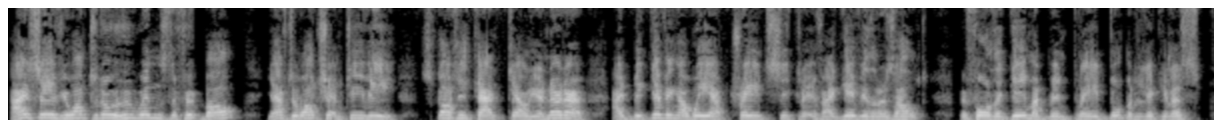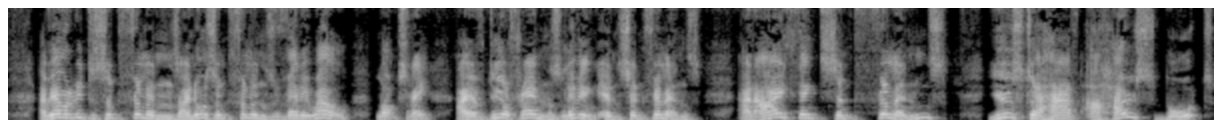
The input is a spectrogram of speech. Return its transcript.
I say if you want to know who wins the football, you have to watch it on TV. Scotty can't tell you. No, no. I'd be giving away a trade secret if I gave you the result before the game had been played. Don't be ridiculous. Have you ever been to St. Fillan's? I know St. Fillan's very well, Loxley. I have dear friends living in St. Fillan's, and I think St. Fillan's used to have a houseboat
